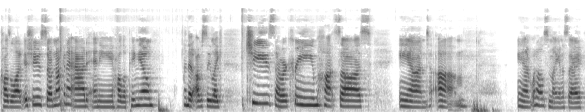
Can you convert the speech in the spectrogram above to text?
cause a lot of issues. So I'm not going to add any jalapeno. And then obviously like cheese, sour cream, hot sauce, and, um, and what else am I going to say?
